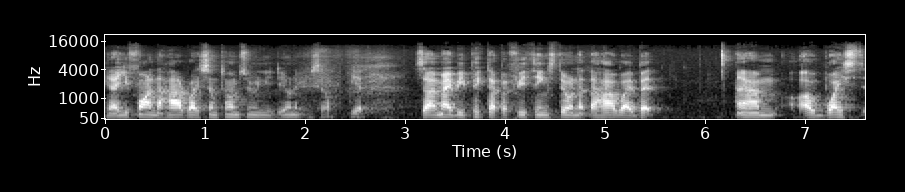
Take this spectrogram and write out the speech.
You know, you find the hard way sometimes when you're doing it yourself. Yep. So I maybe picked up a few things doing it the hard way, but um, I waste.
